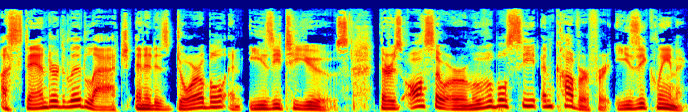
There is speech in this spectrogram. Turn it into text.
a standard lid latch, and it is durable and easy to use. There is also a removable seat and cover for easy cleaning.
